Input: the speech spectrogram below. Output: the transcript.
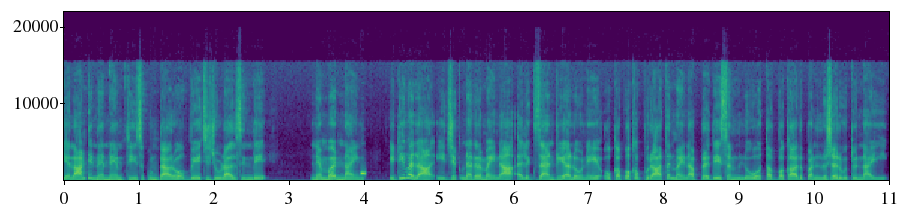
ఎలాంటి నిర్ణయం తీసుకుంటారో వేచి చూడాల్సిందే. Number nine. ఇటీవల ఈజిప్ట్ నగరమైన అలెగ్జాండ్రియాలోనే ఒక ఒక పురాతనమైన ప్రదేశంలో తవ్వకాల పనులు జరుగుతున్నాయి.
